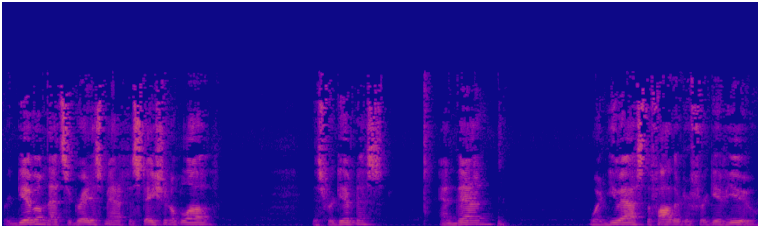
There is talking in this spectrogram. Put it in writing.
forgive them. That's the greatest manifestation of love is forgiveness. And then when you ask the Father to forgive you,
